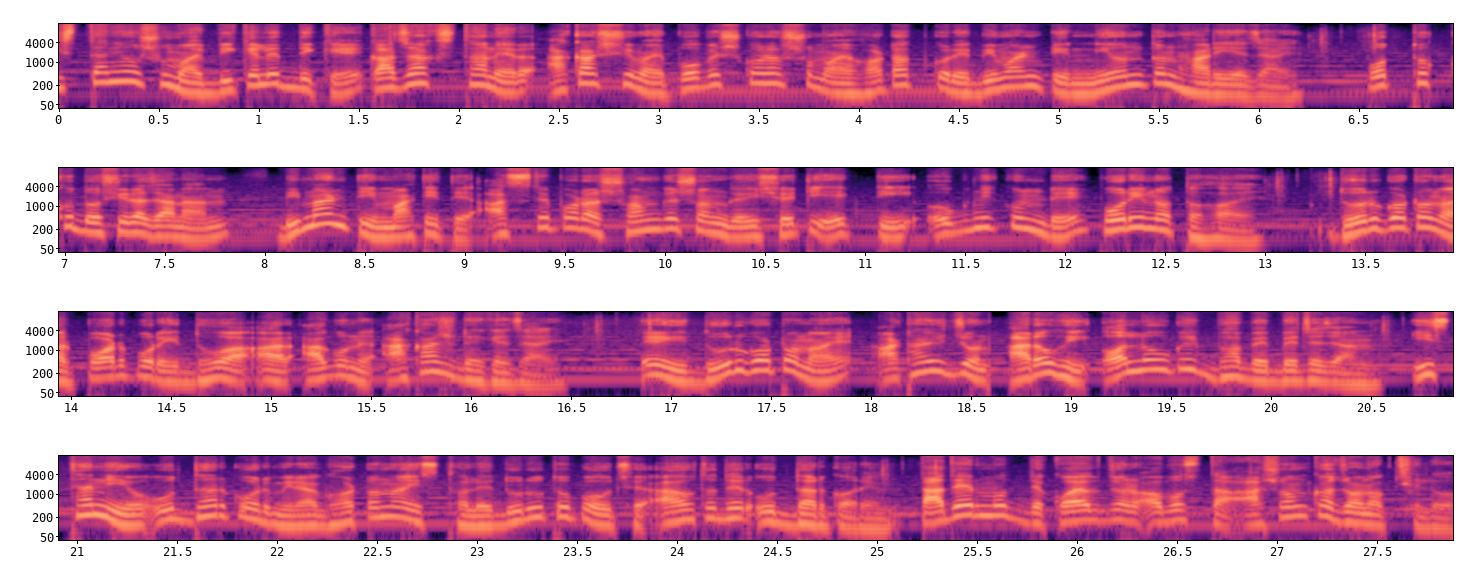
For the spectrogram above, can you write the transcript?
স্থানীয় সময় বিকেলের দিকে কাজাকস্তানের আকাশসীমায় প্রবেশ করার সময় হঠাৎ করে বিমানটির নিয়ন্ত্রণ হারিয়ে যায়। প্রত্যক্ষদর্শীরা জানান, বিমানটি মাটিতে আশ্রে পড়ার সঙ্গে সঙ্গেই সেটি একটি অগ্নিকুণ্ডে পরিণত হয়। দুর্ঘটনার পরপরই ধোঁয়া আর আগুনে আকাশ ঢেকে যায়। এই দুর্ঘটনায় আঠাশ জন আরোহী অলৌকিকভাবে বেঁচে যান। স্থানীয় উদ্ধারকর্মীরা ঘটনাস্থলে দ্রুত পৌঁছে আহতদের উদ্ধার করেন। তাদের মধ্যে কয়েকজন অবস্থা আশঙ্কাজনক ছিল।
